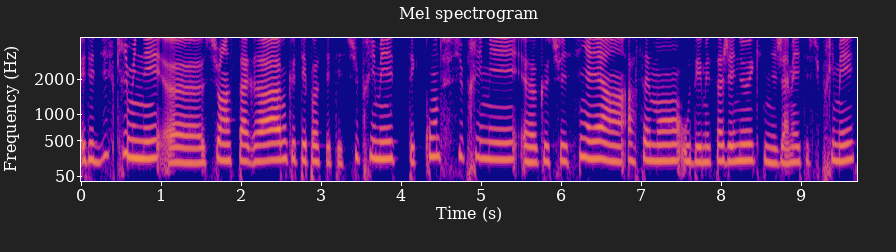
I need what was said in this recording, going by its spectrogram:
été discriminé euh, sur Instagram, que tes posts étaient supprimés, tes comptes supprimés, euh, que tu es signalé un harcèlement ou des messages haineux qui n'aient jamais été supprimés.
